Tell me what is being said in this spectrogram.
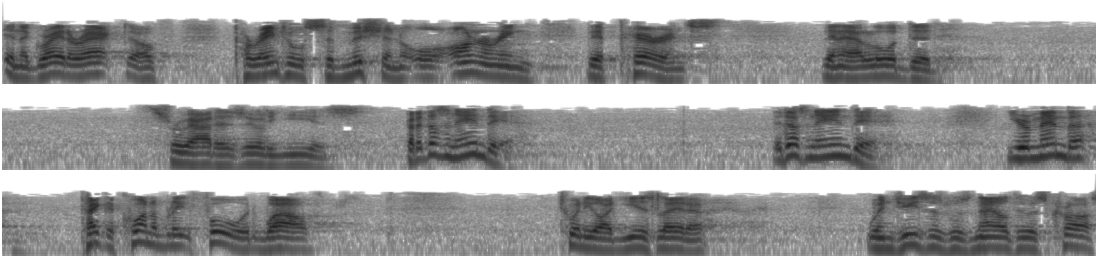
in a greater act of parental submission or honouring their parents than our Lord did throughout his early years. But it doesn't end there. It doesn't end there. You remember, take a quantum leap forward, well, 20 odd years later, when Jesus was nailed to his cross.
